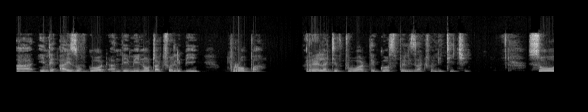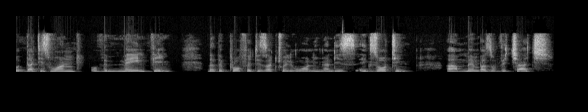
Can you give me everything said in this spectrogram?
uh, in the eyes of God and they may not actually be proper relative to what the gospel is actually teaching. So that is one of the main thing that the prophet is actually warning and is exhorting uh, members of the church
